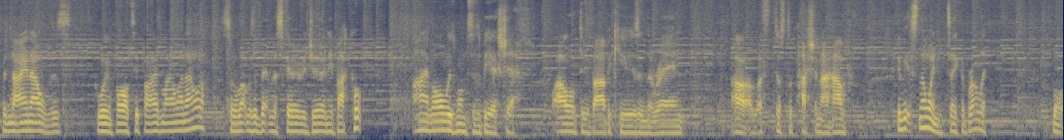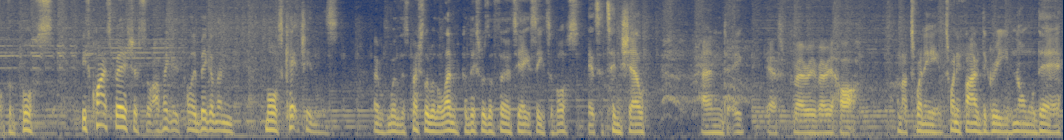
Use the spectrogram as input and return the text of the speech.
for nine hours, going 45 mile an hour. So that was a bit of a scary journey back up. I've always wanted to be a chef. I'll do barbecues in the rain. Oh, that's just a passion I have. If it's snowing, take a brolly. But the bus, it's quite spacious, so I think it's probably bigger than most kitchens, um, especially with the length, because this was a 38 seater bus. It's a tin shell, and it gets very, very hot. On a 20, 25 degree normal day,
